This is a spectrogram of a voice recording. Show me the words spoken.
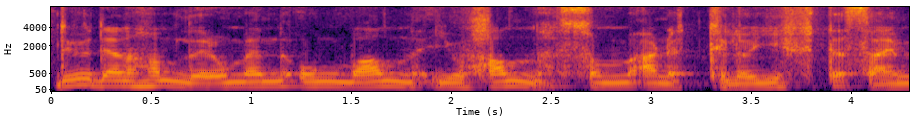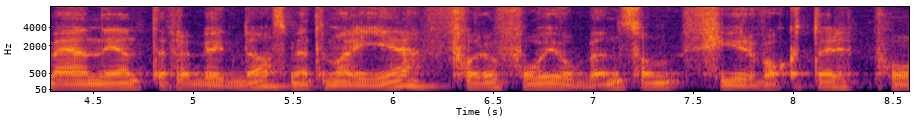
Du, Den handler om en ung mann, Johan, som er nødt til å gifte seg med en jente fra bygda som heter Marie, for å få jobben som fyrvokter på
